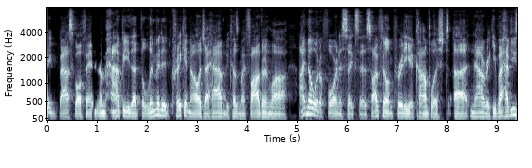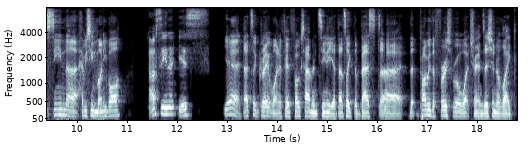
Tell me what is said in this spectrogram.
big basketball fan, and I'm happy that the limited cricket knowledge I have because my father-in-law, I know what a four and a six is, so I'm feeling pretty accomplished uh, now, Ricky. But have you seen uh, Have you seen Moneyball? I've seen it. Yes. Yeah, that's a great one. If, if folks haven't seen it yet, that's like the best, uh, the, probably the first real what transition of like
